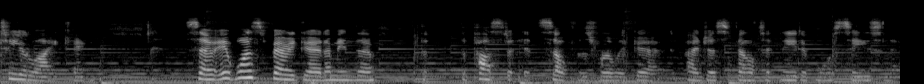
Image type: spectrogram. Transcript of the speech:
to your liking. So it was very good. I mean, the, the the pasta itself was really good. I just felt it needed more seasoning.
